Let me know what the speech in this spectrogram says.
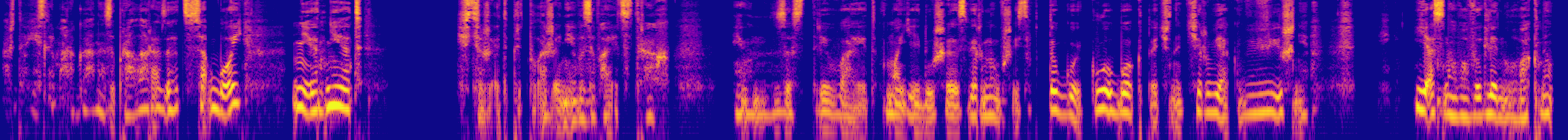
А что, если Маргана забрала Розет с собой? Нет, нет. И все же это предположение вызывает страх, и он застревает в моей душе, свернувшись в тугой клубок, точно червяк в вишне. Я снова выглянула в окно.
